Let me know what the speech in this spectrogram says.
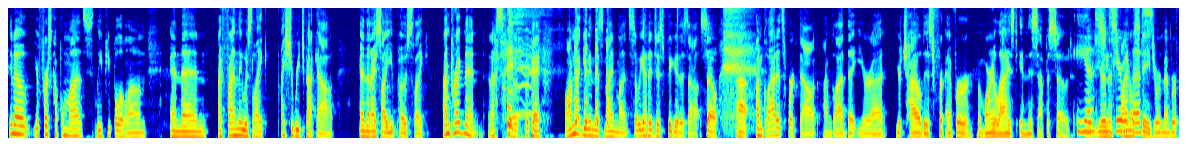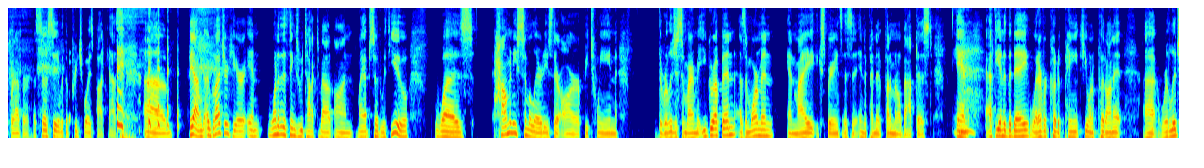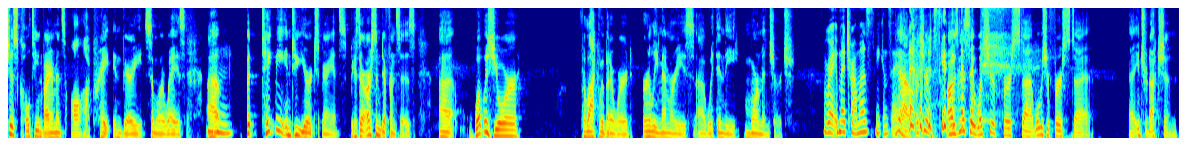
you know, your first couple months, leave people alone. And then I finally was like, I should reach back out. And then I saw you post like, I'm pregnant. And I was like, okay, well, I'm not giving this nine months. So we got to just figure this out. So uh, I'm glad it's worked out. I'm glad that you're, uh, your child is forever memorialized in this episode. Yes, you're, you're in this final stage. You'll remember forever, associated with the Preach Boys podcast. um, yeah, I'm, I'm glad you're here. And one of the things we talked about on my episode with you was how many similarities there are between the religious environment you grew up in as a Mormon and my experience as an independent fundamental Baptist. Yeah. And at the end of the day, whatever coat of paint you want to put on it, uh, religious culty environments all operate in very similar ways. Uh, mm-hmm. But take me into your experience because there are some differences. Uh, what was your, for lack of a better word, early memories uh, within the Mormon church? Right, my traumas, you can say. Yeah. What's your? I was going to say, what's your first? Uh, what was your first uh, introduction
